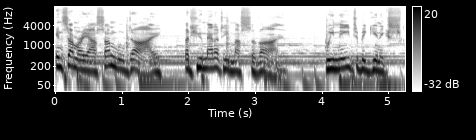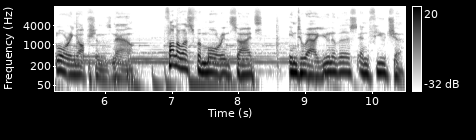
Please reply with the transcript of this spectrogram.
In summary, our sun will die, but humanity must survive. We need to begin exploring options now. Follow us for more insights into our universe and future.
